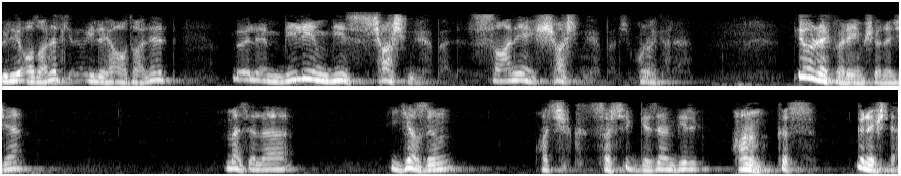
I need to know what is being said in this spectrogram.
öyle adalet ile adalet böyle bilim biz şaşmıyor böyle. Saniye şaşmıyor böyle. Ona göre. Bir örnek vereyim şöylece. Mesela yazın açık saçık gezen bir hanım, kız. Güneşte.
